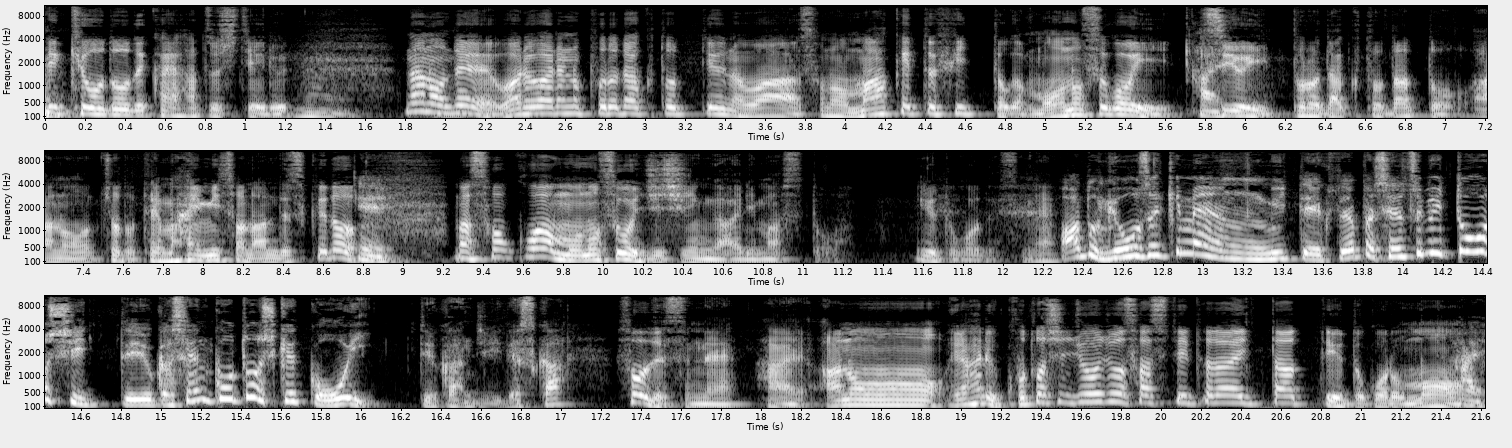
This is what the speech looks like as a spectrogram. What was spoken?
で、共同で開発している。なので、我々のプロダクトっていうのは、その market fit がものすごい。強いプロダクトだと、あの、ちょっと手前味噌なんですけど、ええ。まあそこはものすごい自信がありますというところですね。あと業績面見ていくと、やっぱり設備投資っていうか、先行投資結構多いっていう感じですか？そうですね。はい。あのーやはり今年上場させていただいたっていうところも、はい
